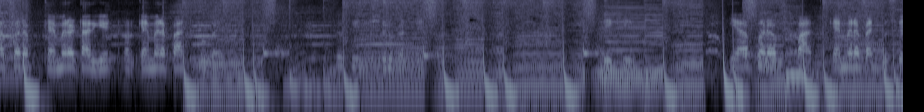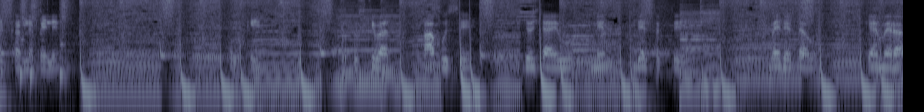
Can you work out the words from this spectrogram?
यहाँ पर अब कैमरा टारगेट और कैमरा पास हो गए। तो फिर शुरू करते हैं। देखिए, यहाँ पर अब पाथ कैमरा पाथ को सेट कर ले पहले। ओके तो उसके बाद आप उसे जो चाहे वो नेम दे सकते हैं। मैं देता हूँ कैमरा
